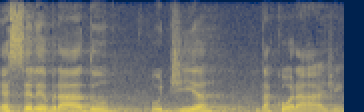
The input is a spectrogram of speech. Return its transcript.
é celebrado o Dia da Coragem.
